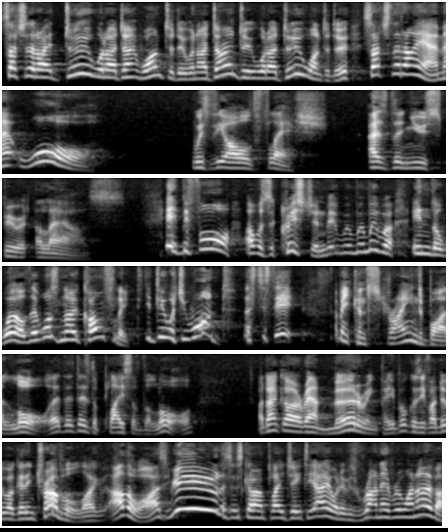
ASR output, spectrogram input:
such that I do what I don't want to do, and I don't do what I do want to do, such that I am at war with the old flesh as the new spirit allows. before I was a Christian, when we were in the world, there was no conflict. You do what you want. That's just it. I mean, constrained by law. There's the place of the law. I don't go around murdering people because if I do, I get in trouble. Like otherwise, whew, let's just go and play GTA or whatever, just run everyone over.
